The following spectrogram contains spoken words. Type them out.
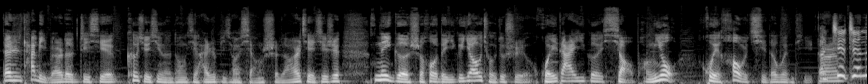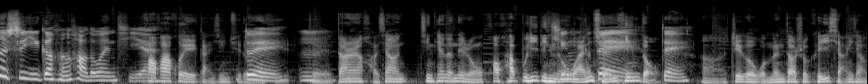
但是它里边的这些科学性的东西还是比较详实的，而且其实那个时候的一个要求就是回答一个小朋友会好奇的问题。当然，啊这真的是一个很好的问题。花花会感兴趣的问题。对嗯对，当然好像今天的内容花花不一定能完全听懂。对，啊，这个我们到时候可以想一想，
